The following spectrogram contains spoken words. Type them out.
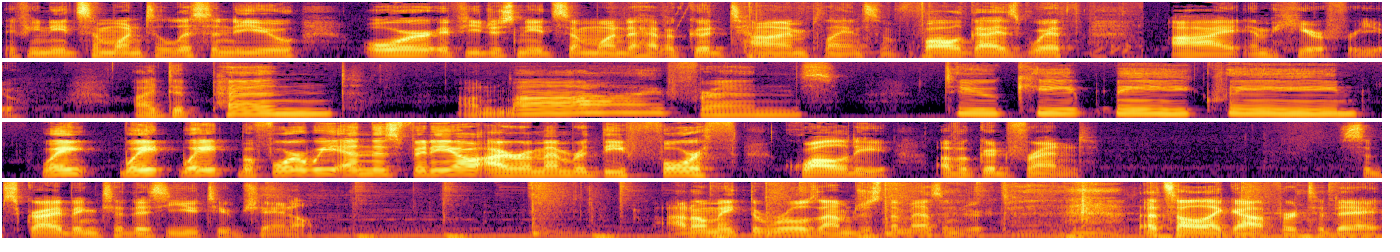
If you need someone to listen to you, or if you just need someone to have a good time playing some Fall Guys with, I am here for you. I depend on my friends to keep me clean. Wait, wait, wait. Before we end this video, I remembered the fourth quality of a good friend subscribing to this YouTube channel. I don't make the rules, I'm just a messenger. That's all I got for today.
